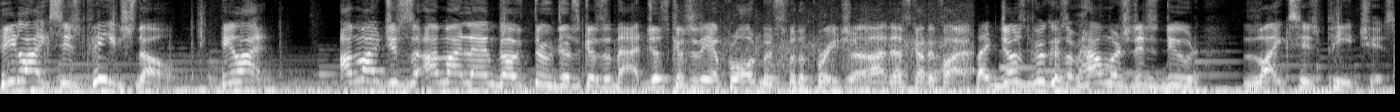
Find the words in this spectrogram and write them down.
he likes his peach, though. He like... I might just, I might let him go through just because of that, just because of the applaudiments for the preacher. That, that's kind of fire. Like, just because of how much this dude likes his peaches.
